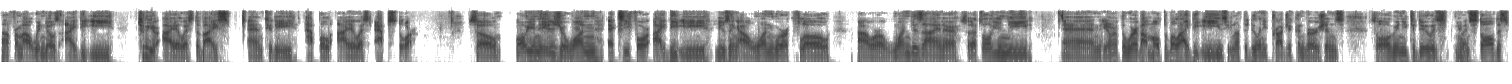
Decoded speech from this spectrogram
uh, from our Windows IDE to your iOS device and to the Apple iOS App Store. So all you need is your one XE4 IDE using our one workflow, our one designer. So that's all you need. And you don't have to worry about multiple IDEs. You don't have to do any project conversions. So all we need to do is you know, install this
